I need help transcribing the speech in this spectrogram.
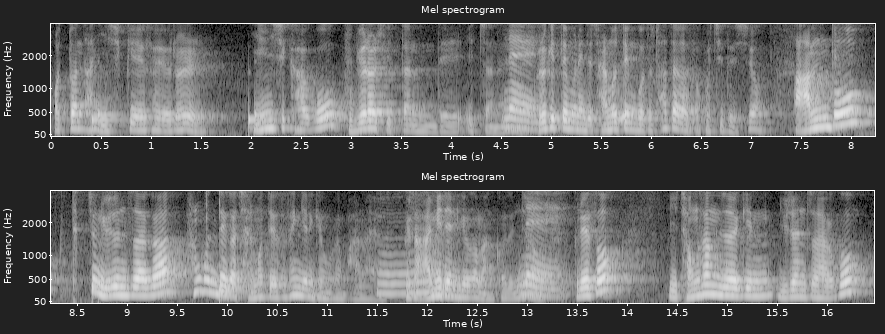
어떤 한 20개의 서열을 인식하고 구별할 수 있다는 데 있잖아요. 네. 그렇기 때문에 이제 잘못된 것을 찾아가서 고치듯이요. 암도 특정 유전자가 한 군데가 잘못돼서 생기는 경우가 많아요. 음. 그래서 암이 되는 경우가 많거든요. 네. 그래서 이 정상적인 유전자하고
